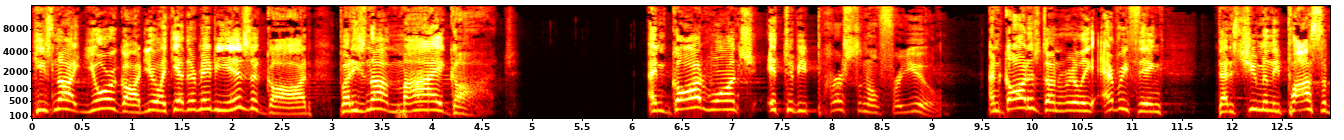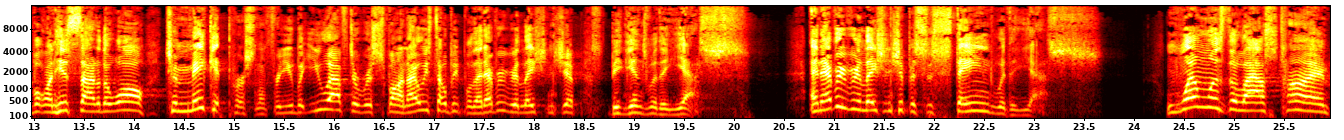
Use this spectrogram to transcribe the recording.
He's not your God. You're like, yeah, there maybe is a God, but He's not my God. And God wants it to be personal for you. And God has done really everything that is humanly possible on his side of the wall to make it personal for you, but you have to respond. I always tell people that every relationship begins with a yes. And every relationship is sustained with a yes. When was the last time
